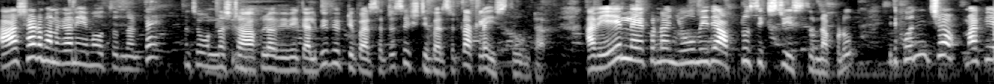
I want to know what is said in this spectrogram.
ఆషాఢం అనగానే ఏమవుతుందంటే కొంచెం ఉన్న స్టాక్లో అవి ఇవి కలిపి ఫిఫ్టీ పర్సెంట్ సిక్స్టీ పర్సెంట్ అట్లా ఇస్తూ ఉంటారు. అవి ఏం లేకుండా న్యూ మీదే అప్ టు సిక్స్టీ ఇస్తున్నప్పుడు ఇది కొంచెం మాకు ఈ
